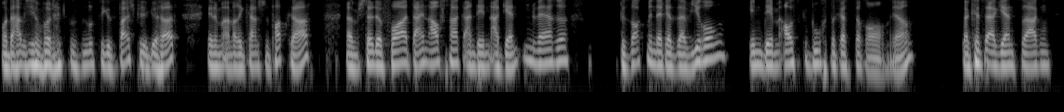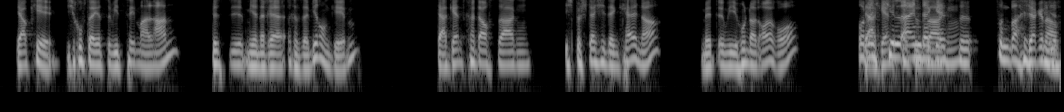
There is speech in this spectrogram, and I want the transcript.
Und da habe ich irgendwo letztens ein lustiges Beispiel gehört in einem amerikanischen Podcast. Ähm, stell dir vor, dein Auftrag an den Agenten wäre, besorg mir eine Reservierung in dem ausgebuchten Restaurant, ja? Dann könnte der Agent sagen, ja, okay, ich rufe da jetzt irgendwie zehnmal an, bis sie mir eine Re Reservierung geben. Der Agent könnte auch sagen, ich besteche den Kellner mit irgendwie 100 Euro. Oder ich kill einen der Gäste zum Beispiel. Ja, genau.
